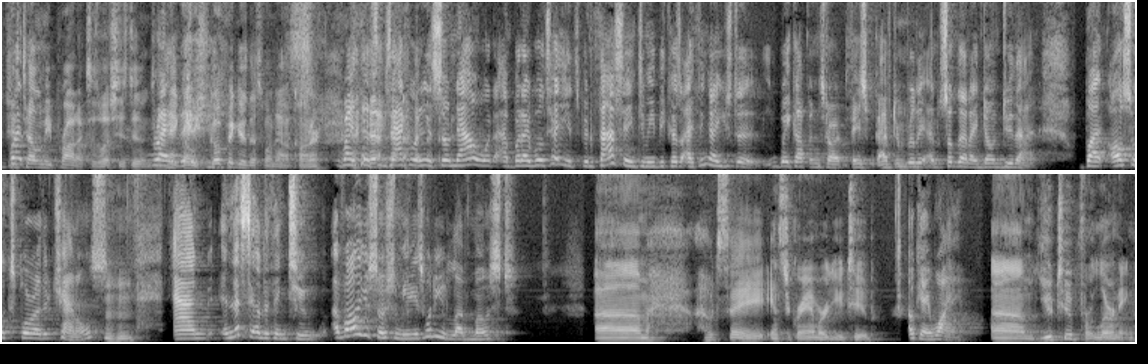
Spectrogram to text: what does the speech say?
she's telling me products is what she's doing Right. hey go, go figure this one out Connor Right, that's exactly what it is. So now, what? I- But I will tell you, it's been fascinating to me because I think I used to wake up and start Facebook. I have to really. I'm so glad I don't do that. But also explore other channels, and and that's the other thing too. Of all your social medias, what do you love most? um I would say Instagram or YouTube Okay, why? um YouTube for learning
